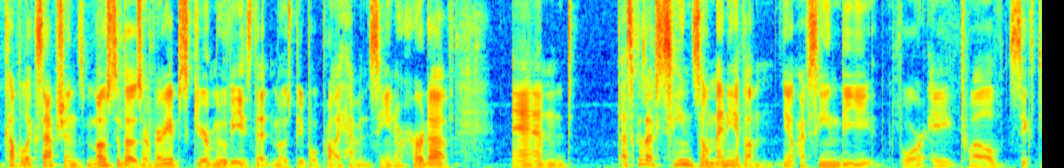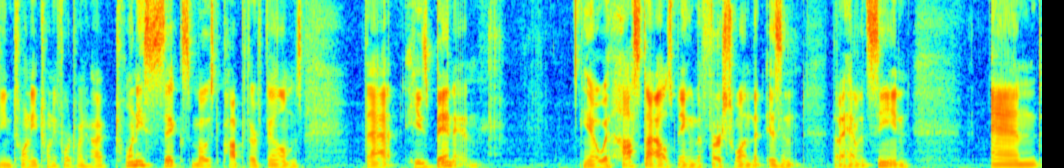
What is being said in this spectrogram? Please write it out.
a couple exceptions, most of those are very obscure movies that most people probably haven't seen or heard of, and that's because I've seen so many of them. You know, I've seen the 4, 8, 12, 16, 20, 24, 25, 26 most popular films that he's been in. You know, with Hostiles being the first one that isn't, that I haven't seen. And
